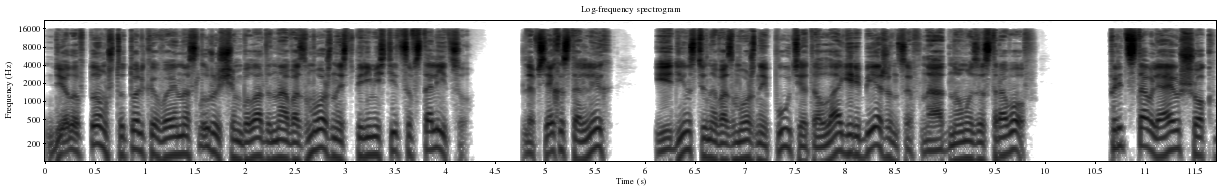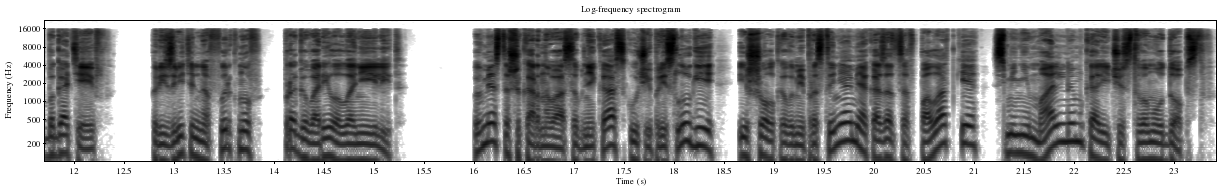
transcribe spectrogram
Дело в том, что только военнослужащим была дана возможность переместиться в столицу. Для всех остальных единственно возможный путь – это лагерь беженцев на одном из островов. «Представляю шок богатеев», — презрительно фыркнув, проговорила Ланиэлит. Вместо шикарного особняка с кучей прислуги и шелковыми простынями оказаться в палатке с минимальным количеством удобств.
